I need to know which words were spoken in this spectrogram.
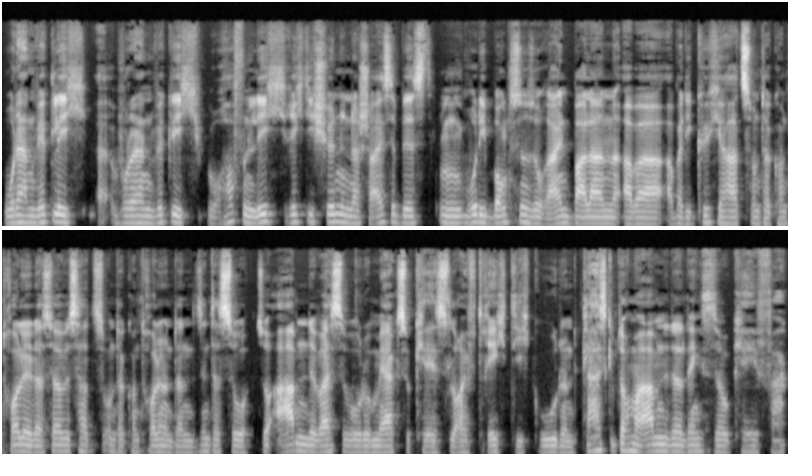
wo dann wirklich, äh, wo dann wirklich hoffentlich richtig schön in der Scheiße bist, wo die Bonks nur so reinballern, aber, aber die Küche hat's unter Kontrolle, der Service hat's unter Kontrolle und dann sind das so, so Abende, weißt du, wo du merkst, okay, es läuft richtig gut. Und klar, es gibt auch mal Abende, da denkst du, okay, fuck,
